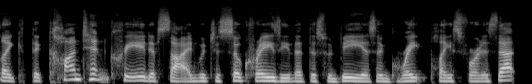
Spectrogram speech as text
like the content creative side, which is so crazy that this would be, is a great place for it. Is that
